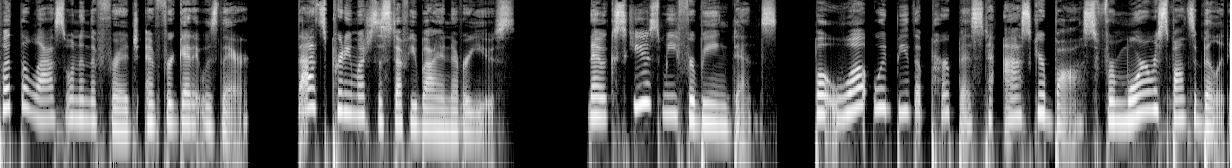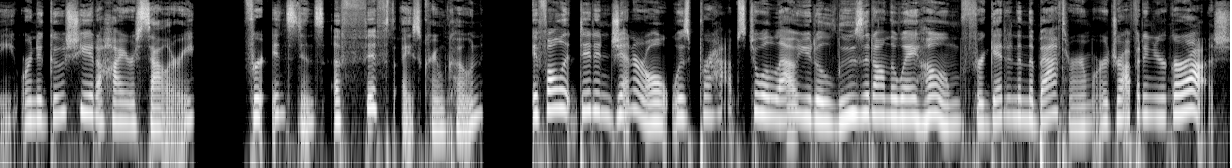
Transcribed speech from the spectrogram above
put the last one in the fridge and forget it was there. That's pretty much the stuff you buy and never use. Now, excuse me for being dense, but what would be the purpose to ask your boss for more responsibility or negotiate a higher salary? For instance, a fifth ice cream cone if all it did in general was perhaps to allow you to lose it on the way home, forget it in the bathroom, or drop it in your garage.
